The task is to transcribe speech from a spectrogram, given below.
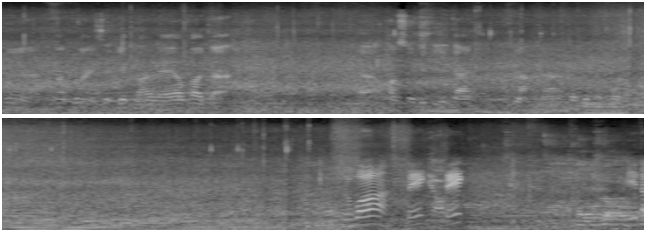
เมื่อรับไหว้ เสร็จเรียบร้อยแล้วก็จะเอ่อเข้าสู่พิธีการหลังน้ำก็เป็นมงคลหนูบอติ๊กติ๊กหนึ่งลงพี่ต้อง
